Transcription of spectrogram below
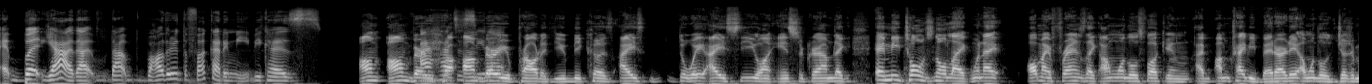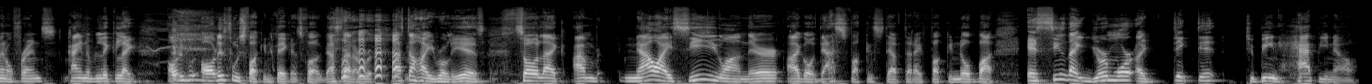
eh, but yeah, that that bothered the fuck out of me because I'm I'm very prou- I'm very that. proud of you because I the way I see you on Instagram like and me Tones know like when I all my friends like I'm one of those fucking I'm, I'm trying to be better at it. I'm one of those judgmental friends kind of like like all this all this food's fucking fake as fuck. That's not a, that's not how he really is. So like I'm now I see you on there I go that's fucking stuff that I fucking know but it seems like you're more addicted to being happy now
